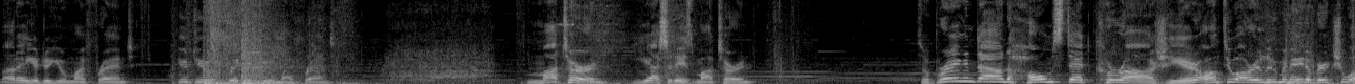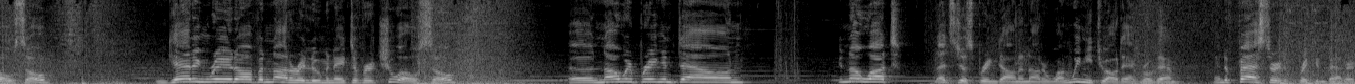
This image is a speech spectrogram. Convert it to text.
Hey, you do you, my friend. You do freaking you, my friend. My turn. Yes, it is my turn. So bringing down the Homestead Courage here onto our Illuminator Virtuoso. Getting rid of another Illuminator Virtuoso. Uh, now we're bringing down... You know what? Let's just bring down another one. We need to out-aggro them. And the faster, the freaking better.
